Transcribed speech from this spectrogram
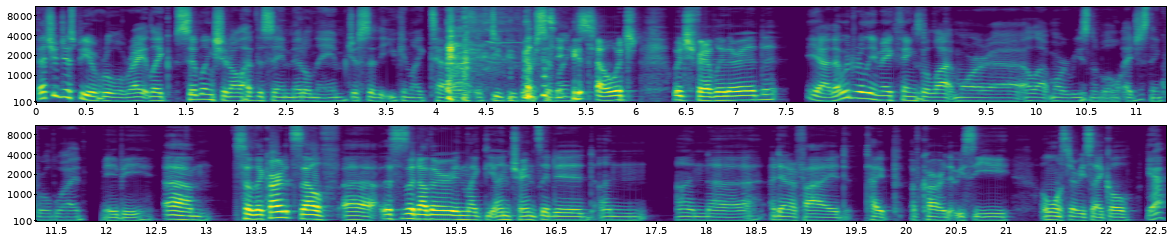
That should just be a rule, right? Like siblings should all have the same middle name just so that you can like tell if two people are so siblings. tell which which family they're in. Yeah, that would really make things a lot more uh, a lot more reasonable. I just think worldwide. maybe. Um, so the card itself, uh, this is another in like the untranslated, un un uh, type of card that we see almost every cycle. Yeah.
